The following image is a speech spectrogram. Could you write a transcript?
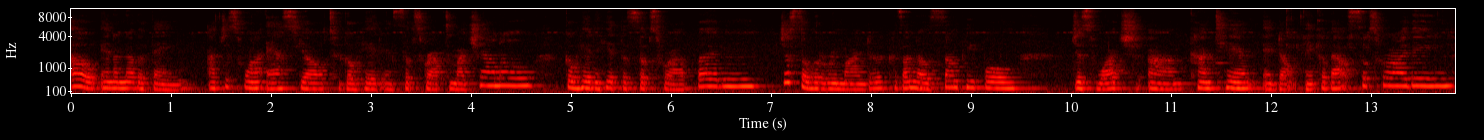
Oh, and another thing, I just want to ask y'all to go ahead and subscribe to my channel. Go ahead and hit the subscribe button. Just a little reminder, because I know some people just watch um, content and don't think about subscribing,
